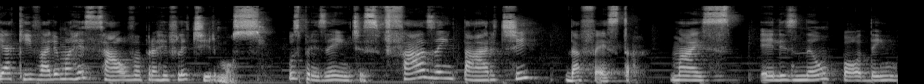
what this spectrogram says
E aqui vale uma ressalva para refletirmos. Os presentes fazem parte da festa, mas eles não podem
